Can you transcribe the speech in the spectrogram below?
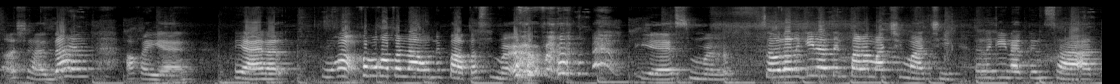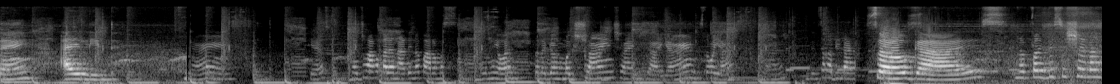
o siya, dahil, okay yan. Ayan, mukha, kamukha pala ako ni Papa Smurf. yes, Smurf. So, lalagay natin para matchy-matchy. Lalagay natin sa ating eyelid. Pala natin na para mas, alam mo yun, talagang mag-shine, shine siya. Yan. Gusto ko yan. Yan. Sa. So, guys, napag-desisyonan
